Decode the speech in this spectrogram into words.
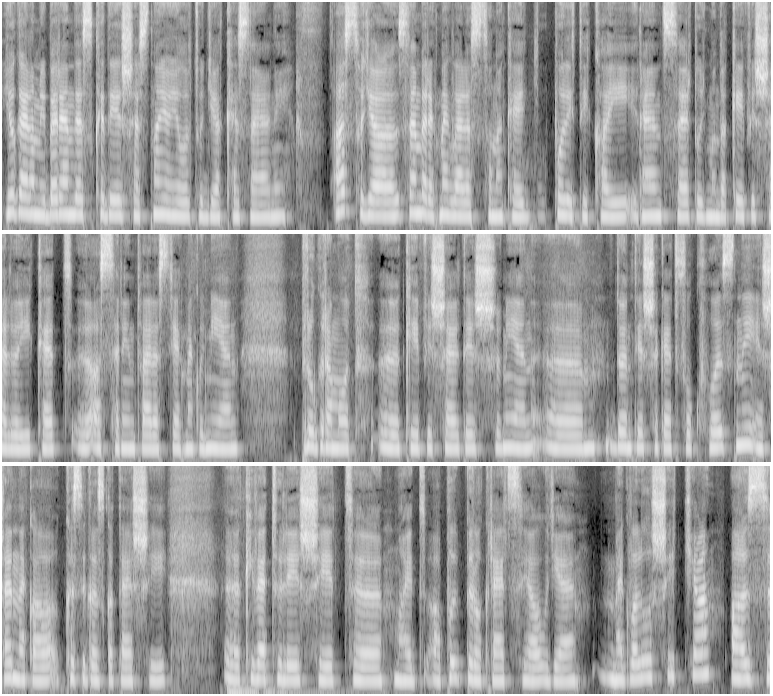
jogállami berendezkedés ezt nagyon jól tudja kezelni. Azt, hogy az emberek megválasztanak egy politikai rendszert, úgymond a képviselőiket azt szerint választják meg, hogy milyen programot képviselt, és milyen döntéseket fog hozni, és ennek a közigazgatási kivetülését majd a bürokrácia ugye megvalósítja, az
